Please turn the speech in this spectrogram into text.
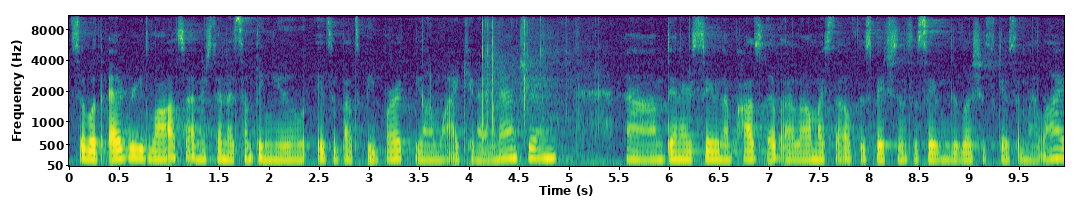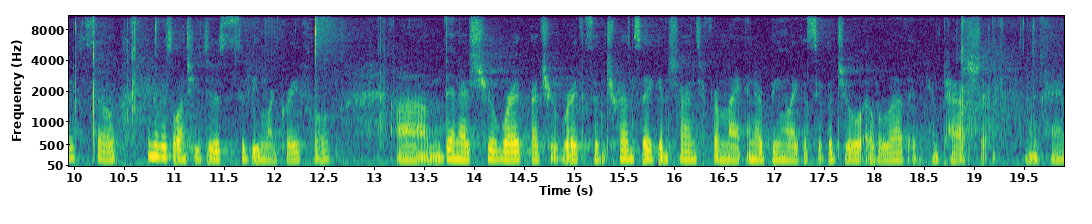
So, with every loss, I understand that something new is about to be birthed beyond what I can imagine. Um, then there's saving the positive. I allow myself the spaciousness of saving delicious gifts in my life. So universe wants you just to be more grateful. Um, then there's true worth. My true worth is intrinsic and shines from my inner being like a sacred jewel of love and compassion. Okay.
